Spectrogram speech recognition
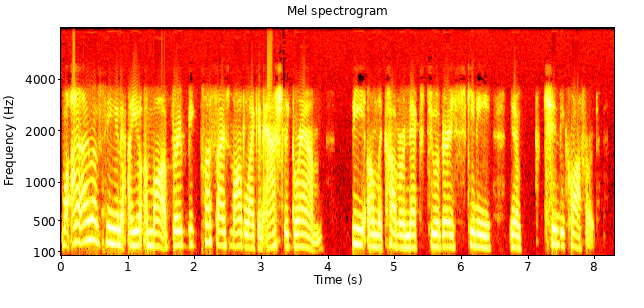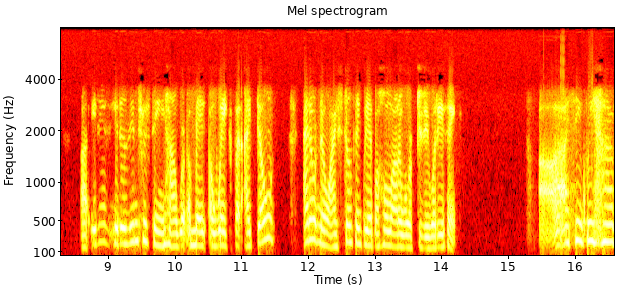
well, I, I love seeing an, you know, a, a very big plus size model like an Ashley Graham be on the cover next to a very skinny, you know, Cindy Crawford. Uh, it is it is interesting how we're awake, but I don't I don't know. I still think we have a whole lot of work to do. What do you think? I think we have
